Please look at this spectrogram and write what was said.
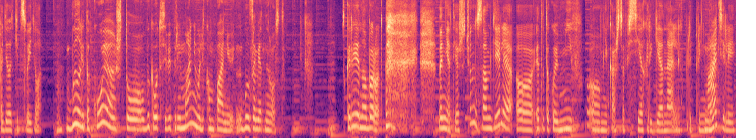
поделать какие-то свои дела. Было ли такое, что вы кого-то себе переманивали компанию, был заметный рост? Скорее наоборот. Да нет, я шучу. На самом деле э, это такой миф, э, мне кажется, всех региональных предпринимателей,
